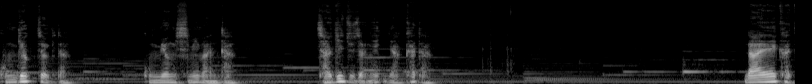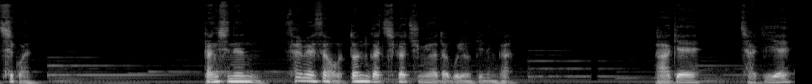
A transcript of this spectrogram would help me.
공격적이다, 공명심이 많다, 자기 주장이 약하다. 나의 가치관. 당신은 삶에서 어떤 가치가 중요하다고 여기는가? 박애, 자기애,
